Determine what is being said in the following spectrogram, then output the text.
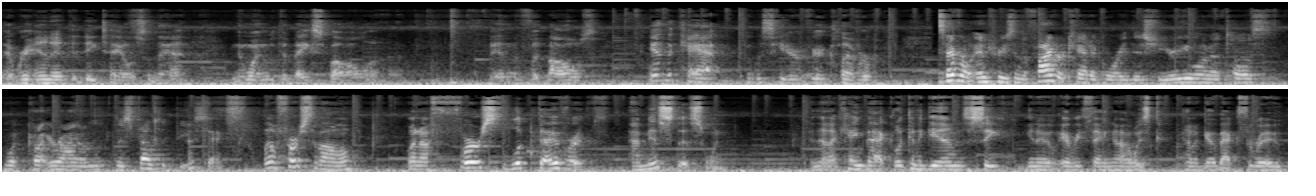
that were in it, the details and that, and the one with the baseball and the footballs, and the cat that was here, very clever. Several entries in the fiber category this year. You want to tell us what caught your eye on this felted piece? Okay. Well, first of all, when I first looked over it, I missed this one. And then I came back looking again to see, you know, everything. I always kind of go back through.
